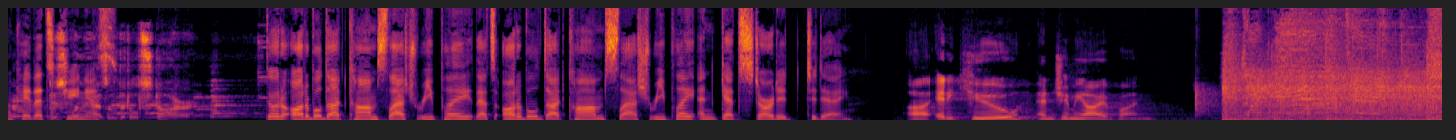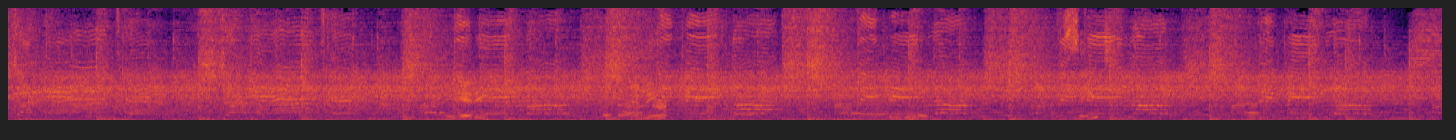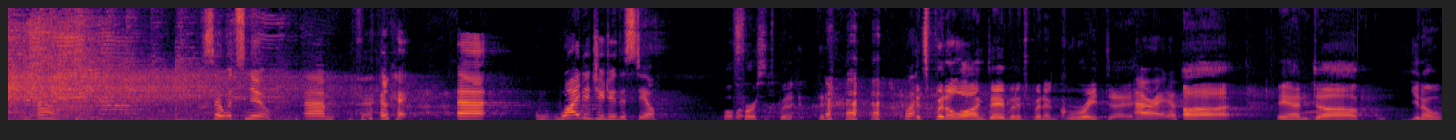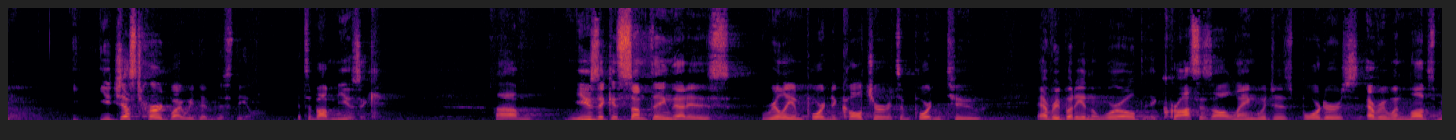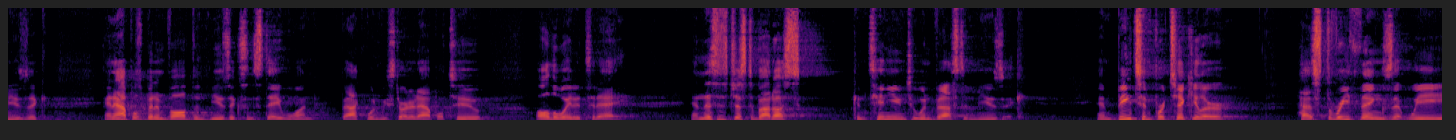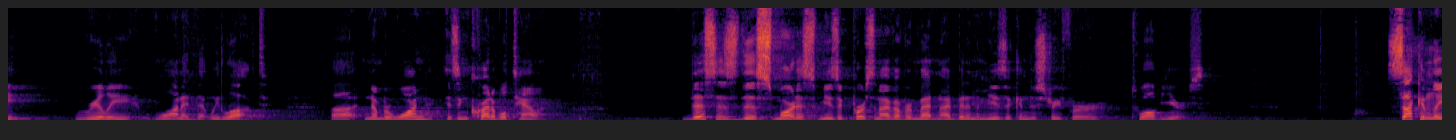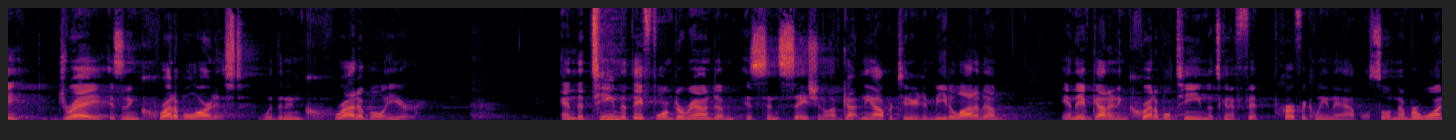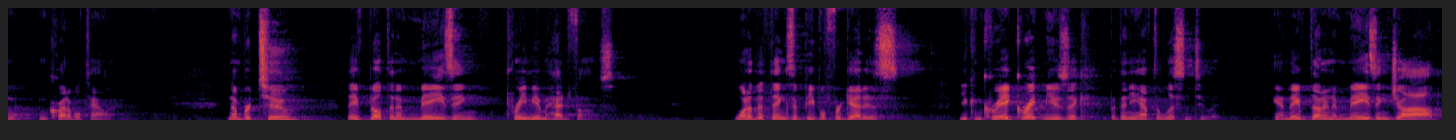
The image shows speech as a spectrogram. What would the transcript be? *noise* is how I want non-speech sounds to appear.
Okay, that's This one genius. has a little star. Go to audible.com slash replay. That's audible.com slash replay and get started today. Uh, Eddy Cue and Jimmy Iovine. Hey, Eddy. Jimmy. Seat? So what's new? Um, okay. *laughs* Uh, why did you do this deal? Well, first, it's been *laughs* it, it's been a long day, but it's been a great day. All right, okay. Uh, and uh, you know, you just heard why we did this deal. It's about music. Um, music is something that is really important to culture. It's important to everybody in the world. It crosses all languages, borders. Everyone loves music. And Apple's been involved in music since day one, back when we started Apple II, all the way to today. And this is just about us continuing to invest in music. And Beats in particular has three things that we really wanted that we loved. Uh, number one is incredible talent. This is the smartest music person I've ever met, and I've been in the music industry for 12 years. Secondly, Dre is an incredible artist with an incredible ear. And the team that they formed around him is sensational. I've gotten the opportunity to meet a lot of them, and they've got an incredible team that's going to fit perfectly in the Apple. So, number one, incredible talent. Number two, they've built an amazing premium headphones. One of the things that people forget is you can create great music, but then you have to listen to it. And they've done an amazing job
